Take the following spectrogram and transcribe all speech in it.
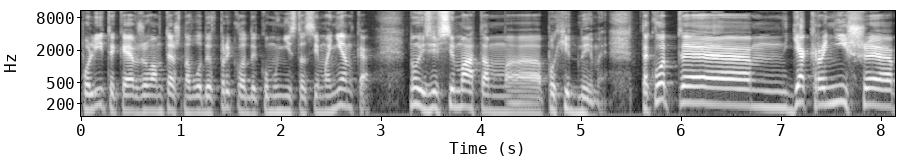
політика. Я вже вам теж наводив приклади комуніста Сімоненка, ну і зі всіма там е, похідними. Так, от е, як раніше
